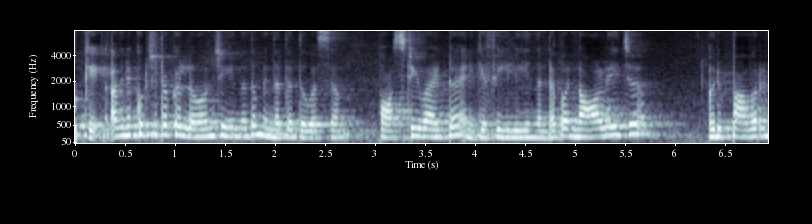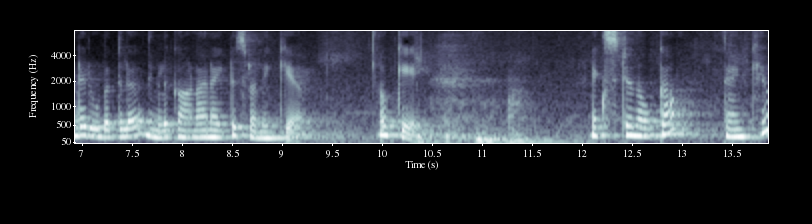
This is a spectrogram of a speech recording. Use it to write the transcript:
ഓക്കെ അതിനെക്കുറിച്ചിട്ടൊക്കെ ലേൺ ചെയ്യുന്നതും ഇന്നത്തെ ദിവസം പോസിറ്റീവായിട്ട് എനിക്ക് ഫീൽ ചെയ്യുന്നുണ്ട്. അപ്പോൾ നോളേജ് ഒരു പവറിന്റെ രൂപത്തിൽ നിങ്ങൾ കാണാനായിട്ട് ശ്രമിക്കുക. ഓക്കെ നെക്സ്റ്റ് നോക്കാം. Thank you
